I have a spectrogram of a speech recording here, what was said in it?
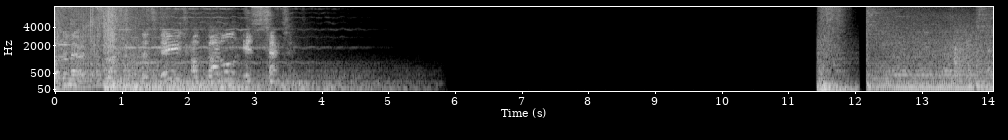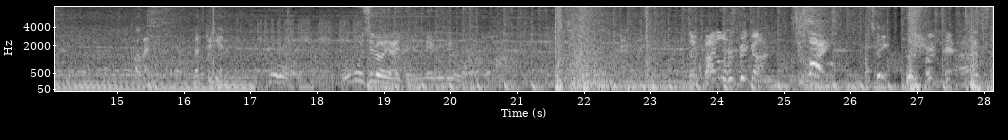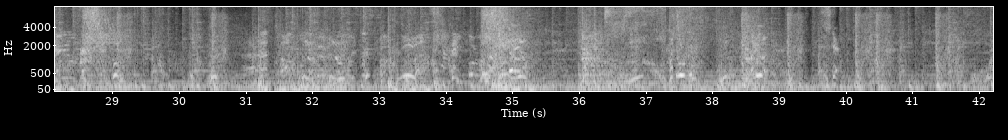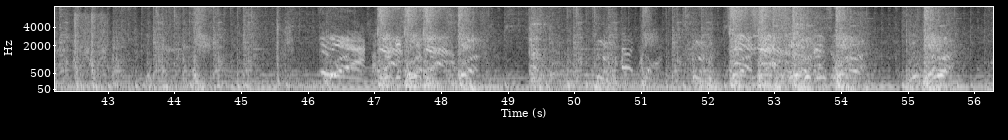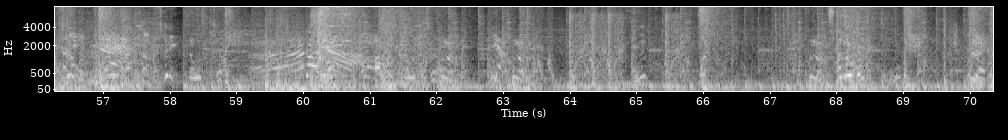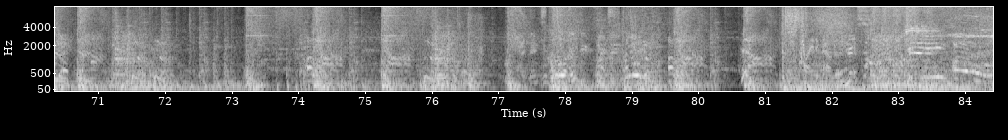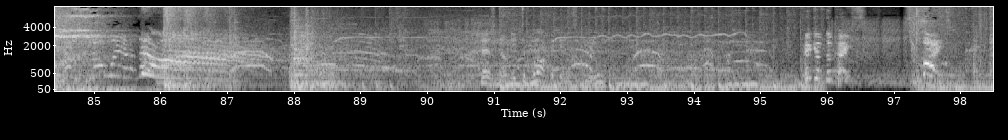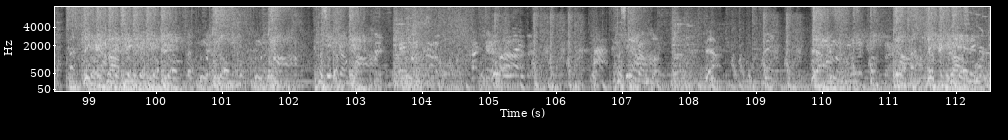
North America. The stage of battle is set. Well then, let's begin. The battle has begun! Fight! First hit! Uh, 乗った This. There's no need to block against you. Pick up the pace! Fight! Machine gun it! Machine gun comeback! Crossing.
